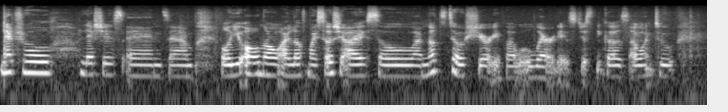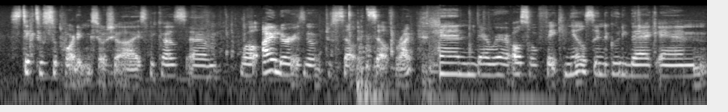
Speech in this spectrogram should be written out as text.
natural lashes and um, well you all know I love my social eyes so I'm not so sure if I will wear this just because I want to stick to supporting social eyes because um, well Eylure is going to sell itself right? And there were also fake nails in the goodie bag and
